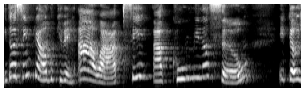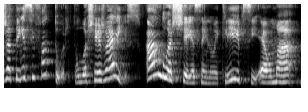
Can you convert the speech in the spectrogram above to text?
Então é sempre algo que vem ao ápice, a culminação. Então já tem esse fator. Então lua cheia já é isso. A lua cheia sendo um eclipse é uma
